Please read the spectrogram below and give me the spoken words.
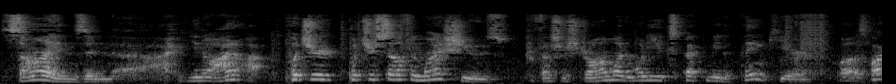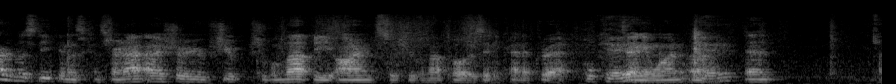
signs, and uh, you know, I, I put your put yourself in my shoes, Professor Strom. What what do you expect me to think here? Well, as far as Miss Deacon is concerned, I, I assure you she, she will not be armed, so she will not pose any kind of threat to Okay. anyone. Uh, Okay. and uh,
